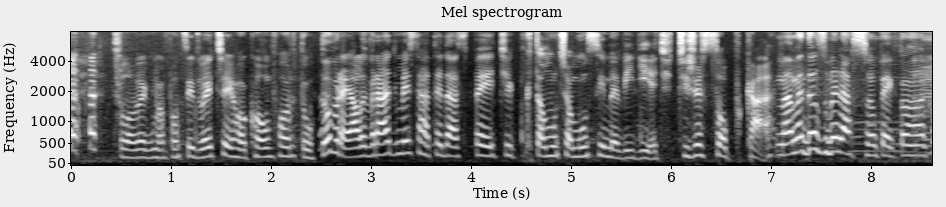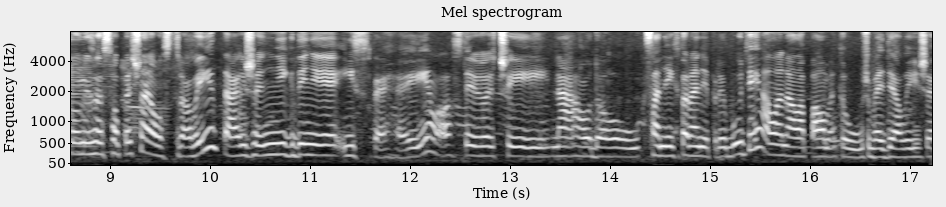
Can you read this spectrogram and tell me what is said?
Človek má pocit väčšieho komfortu. Dobre, ale vráťme sa teda späť k tomu, čo musíme vidieť. Čiže sopka. Máme dosť veľa sopiek, to ako my sme sopečné ostrovy, takže nikdy nie je isté, hej, vlastne, že či náhodou sa niektorá neprebudí, ale na La Palme to už vedeli, že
